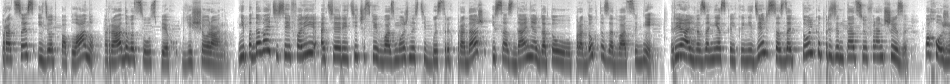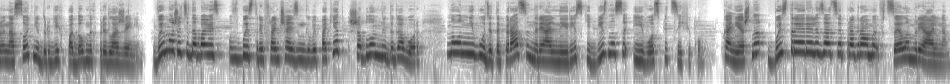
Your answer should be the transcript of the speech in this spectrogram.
процесс идет по плану, радоваться успеху еще рано. Не поддавайтесь эйфории от теоретических возможностей быстрых продаж и создания готового продукта за 20 дней. Реально за несколько недель создать только презентацию франшизы, похожую на сотни других подобных предложений. Вы можете добавить в быстрый франчайзинговый пакет шаблонный договор, но он не будет опираться на реальные риски бизнеса и его специфику. Конечно, быстрая реализация программы в целом реальна,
